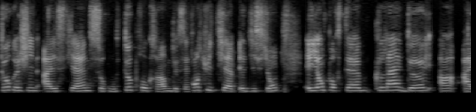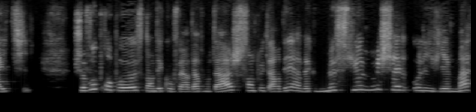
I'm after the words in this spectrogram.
d'origine haïtienne seront au programme de cette 38e édition ayant pour thème Clin d'œil à Haïti. Je vous propose d'en découvrir davantage sans plus tarder avec Monsieur Michel Olivier Matt,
